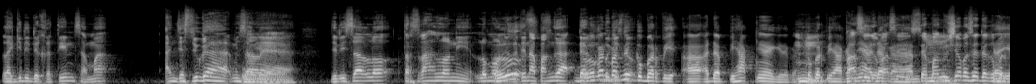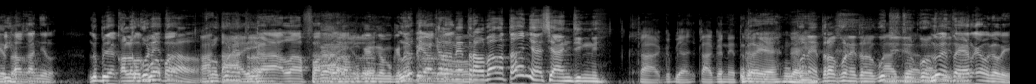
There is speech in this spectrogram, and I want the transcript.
lagi dideketin sama Anjas juga misalnya. Jadi sal lo terserah lo nih, lo mau Lu- deketin apa enggak? lu kan pasti begitu- keberpi- uh, ada pihaknya gitu kan. Keberpihakannya Pasti ada pasti. kan. Setiap manusia pasti ada Kayak gitu. keberpihakannya. Lu bilang Kalau gue gua netral, apa? kalau gue Ah, netral. Enggak lah, fuck lah. enggak mungkin, enggak mungkin. Lu netral. pikiran netral banget tanya si anjing nih. Kagak biasa, kagak netral. Enggak ya, enggak Gue ya. netral, gue netral. Gue jujur gue. Lu NTRL kali?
